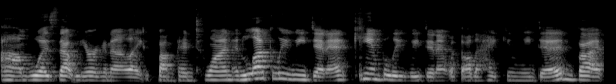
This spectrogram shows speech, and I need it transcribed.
um, was that we were gonna like bump into one, and luckily we didn't. Can't believe we didn't with all the hiking we did, but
